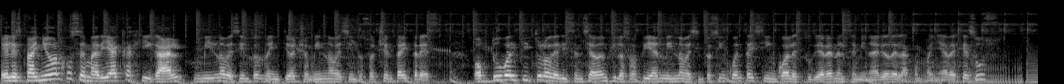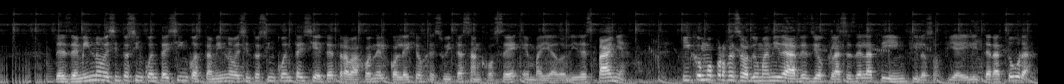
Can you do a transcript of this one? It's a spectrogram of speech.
El español José María Cajigal, 1928-1983, obtuvo el título de licenciado en filosofía en 1955 al estudiar en el seminario de la Compañía de Jesús. Desde 1955 hasta 1957 trabajó en el Colegio Jesuita San José en Valladolid, España, y como profesor de humanidades dio clases de latín, filosofía y literatura.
